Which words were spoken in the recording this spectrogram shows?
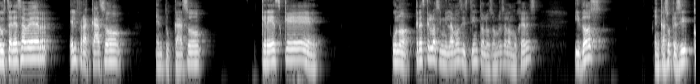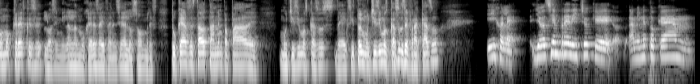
gustaría saber el fracaso en tu caso. ¿Crees que, uno, crees que lo asimilamos distinto los hombres a las mujeres? Y dos, en caso que sí, ¿cómo crees que se lo asimilan las mujeres a diferencia de los hombres? Tú que has estado tan empapada de muchísimos casos de éxito y muchísimos casos de fracaso. Híjole, yo siempre he dicho que a mí me toca, mm,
